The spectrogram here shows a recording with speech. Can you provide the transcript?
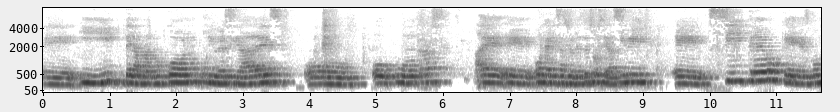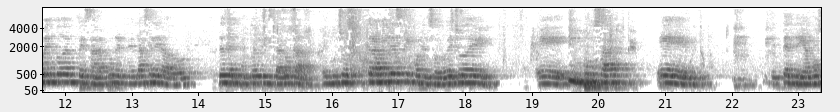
Eh, y de la mano con universidades o, u otras eh, organizaciones de sociedad civil, sí creo que es momento de empezar a ponerle el acelerador desde el punto de vista local. Hay muchos trámites que con el solo hecho de impulsar eh, tendríamos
